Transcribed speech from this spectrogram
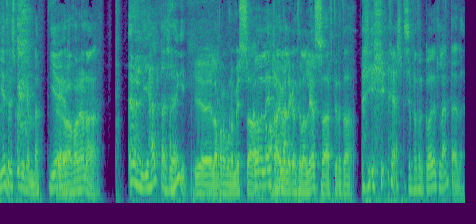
Ég er til að spyrja kemna Ég er að fara hérna ég held að sé ekki? Ég er eiginlega bara búin að missa bara- hæfileikan til að lesa eftir þetta. Ég held að Siffa þarf góðið til að enda þetta.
